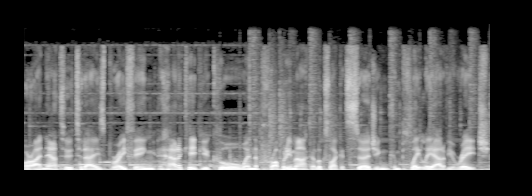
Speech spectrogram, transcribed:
All right, now to today's briefing how to keep you cool when the property market looks like it's surging completely out of your reach.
